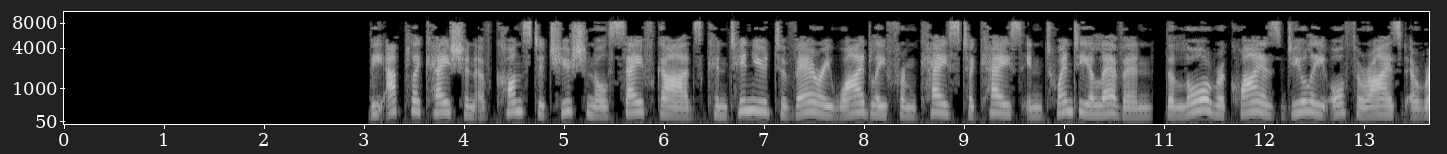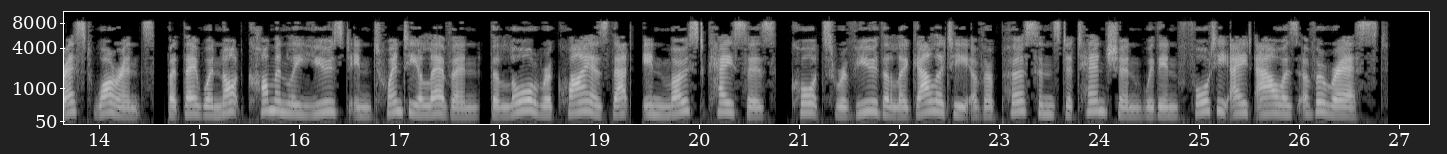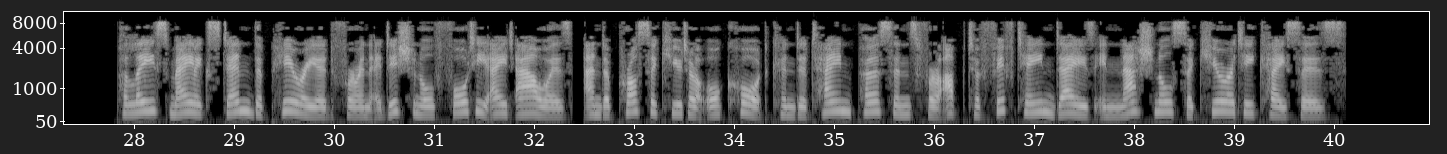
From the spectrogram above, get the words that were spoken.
The application of constitutional safeguards continued to vary widely from case to case in 2011. The law requires duly authorized arrest warrants, but they were not commonly used in 2011. The law requires that, in most cases, courts review the legality of a person's detention within 48 hours of arrest. Police may extend the period for an additional 48 hours, and a prosecutor or court can detain persons for up to 15 days in national security cases.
